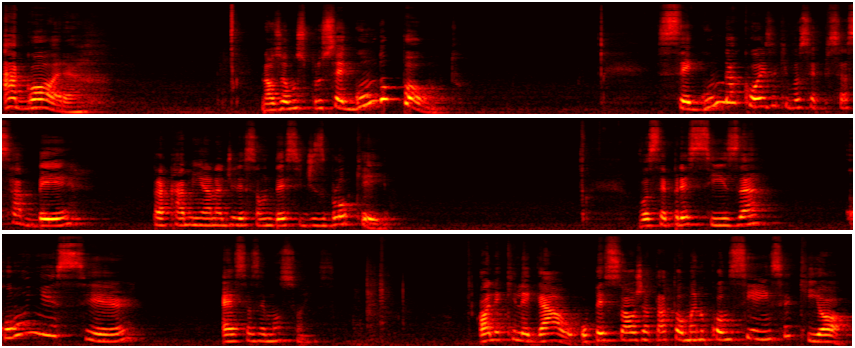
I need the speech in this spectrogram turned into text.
Agora, nós vamos para o segundo ponto. Segunda coisa que você precisa saber para caminhar na direção desse desbloqueio. Você precisa conhecer essas emoções. Olha que legal, o pessoal já tá tomando consciência aqui, ó.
